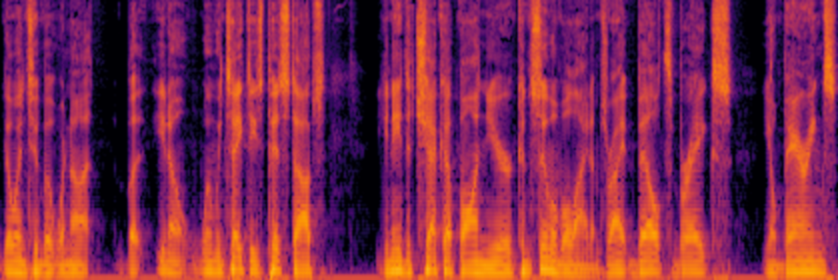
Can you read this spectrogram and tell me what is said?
go into, but we're not. But you know, when we take these pit stops, you need to check up on your consumable items, right? Belts, brakes, you know, bearings,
